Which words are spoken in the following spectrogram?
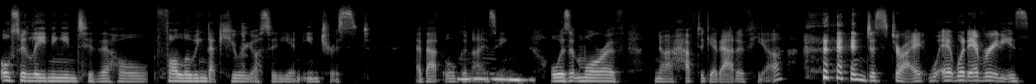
also leaning into the whole following that curiosity and interest about organizing mm. or was it more of you know i have to get out of here and just try whatever it is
